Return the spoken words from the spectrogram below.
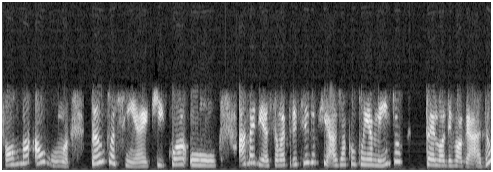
forma alguma. Tanto assim é que com o, a mediação é preciso que haja acompanhamento pelo advogado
